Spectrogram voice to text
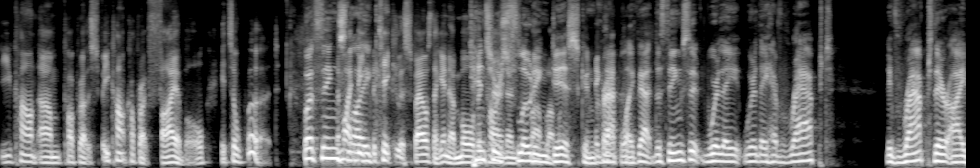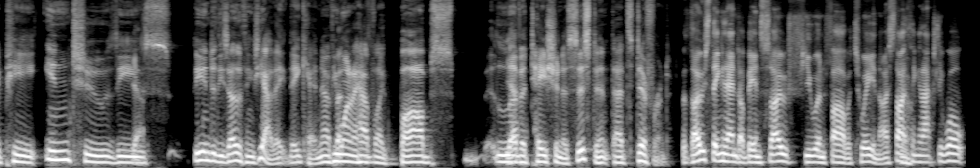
You can't um copyright the spell. You can't copyright fireball. It's a word. But things There might like be particular spells, like you know, more Tenser's floating blah, blah, blah. disk and crap like that. The things that where they where they have wrapped they've wrapped their IP into these the into these other things. Yeah, they, they can. Now if you But- want to have like Bob's levitation assistant, that's different. But those things end up being so few and far between. I start Yeah. thinking, actually, well,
